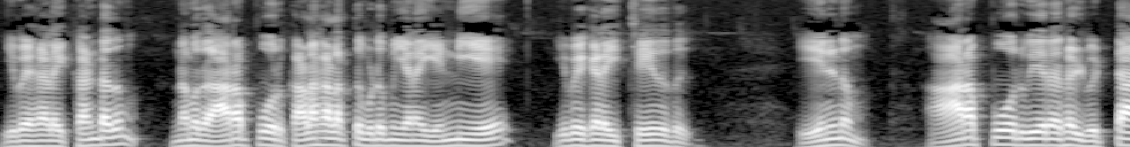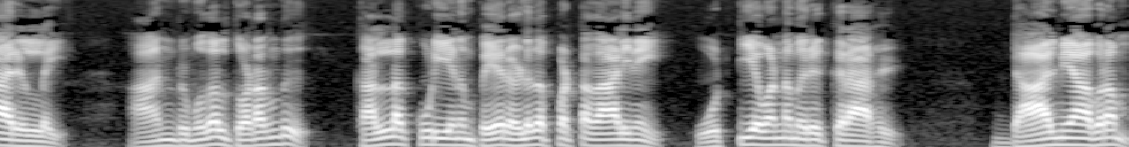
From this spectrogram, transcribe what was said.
இவைகளை கண்டதும் நமது அறப்போர் கலகலத்து விடும் என எண்ணியே இவைகளை செய்தது. எனினும் அறப்போர் வீரர்கள் விட்டாரில்லை. அன்று முதல் தொடர்ந்து கள்ளக்குடி எனும் பெயர் எழுதப்பட்டதாளினை ஒட்டிய வண்ணம் இருக்கிறார்கள். டால்மியாபுரம்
